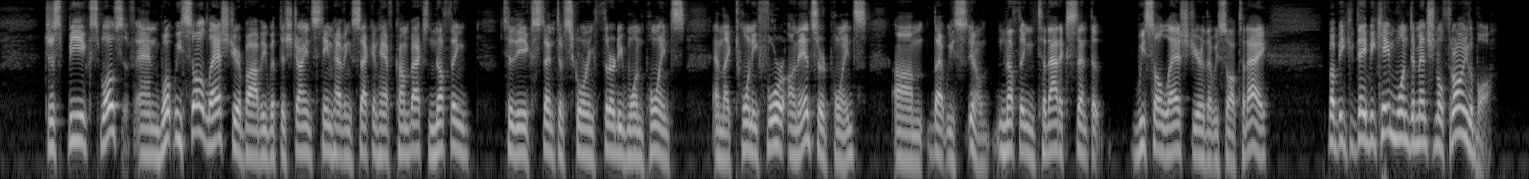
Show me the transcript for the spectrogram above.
just be explosive. And what we saw last year, Bobby, with this Giants team having second half comebacks, nothing to the extent of scoring 31 points and like 24 unanswered points. Um, that we, you know, nothing to that extent that we saw last year that we saw today. But be- they became one dimensional throwing the ball.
